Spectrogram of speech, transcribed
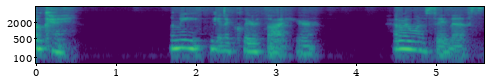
Okay. Let me get a clear thought here. How do I want to say this?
